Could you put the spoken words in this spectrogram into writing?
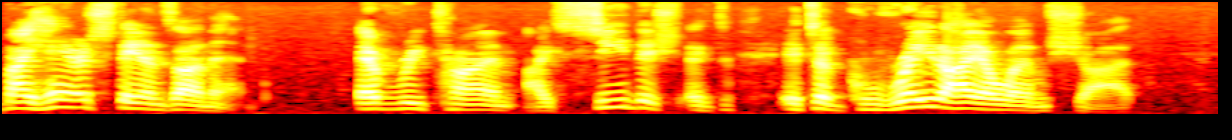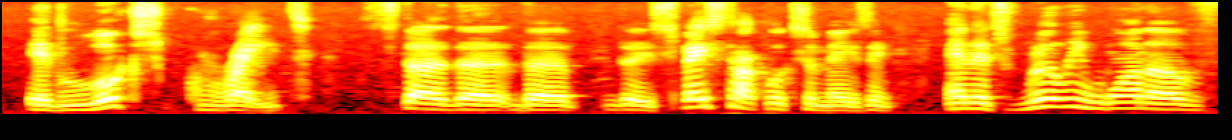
my hair stands on end every time I see this. It's, it's a great ILM shot. It looks great. The, the the the space dock looks amazing, and it's really one of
